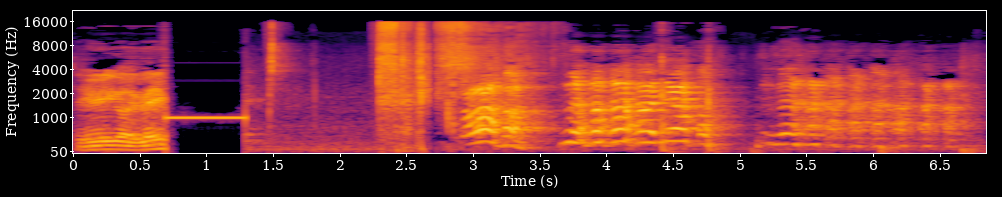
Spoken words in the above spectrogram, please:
So here you go. You ready? Oh! no! No!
